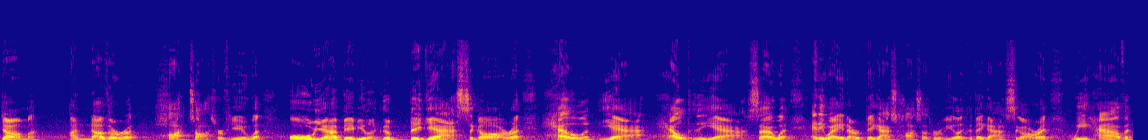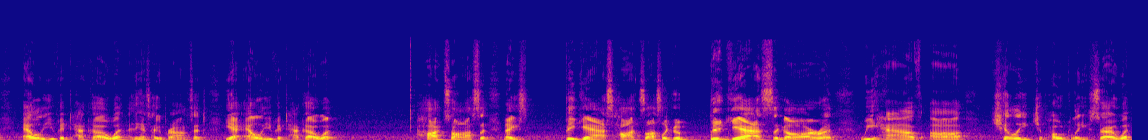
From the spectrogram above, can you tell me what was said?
dumb, another hot sauce review. Oh yeah, baby, like the big ass cigar. Hell yeah hell to the yeah. So anyway, in our big ass hot sauce review, like the big ass cigar, we have El Yucateco. I think that's how you pronounce it. Yeah, El Yucateco hot sauce. Nice big ass hot sauce, like the big ass cigar. We have uh, chile chipotle. So uh,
